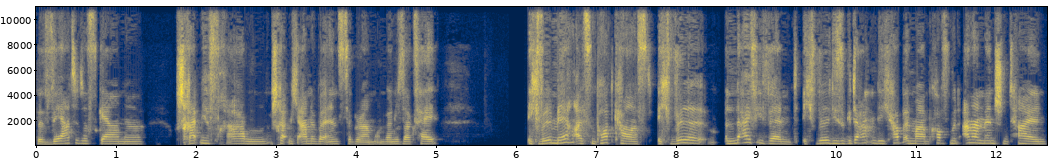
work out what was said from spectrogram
Bewerte das gerne, schreib mir Fragen, schreib mich an über Instagram. Und wenn du sagst, hey, ich will mehr als ein Podcast, ich will ein Live-Event, ich will diese Gedanken, die ich habe in meinem Kopf mit anderen Menschen teilen,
